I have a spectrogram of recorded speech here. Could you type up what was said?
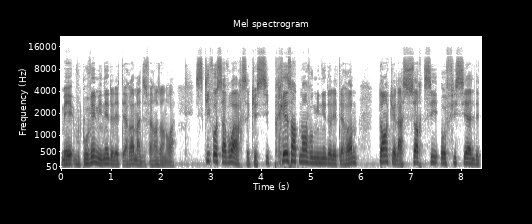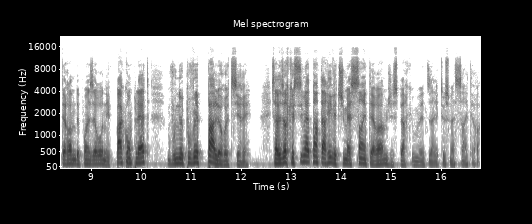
Mais vous pouvez miner de l'Ethereum à différents endroits. Ce qu'il faut savoir, c'est que si présentement vous minez de l'Ethereum, tant que la sortie officielle d'Ethereum 2.0 n'est pas complète, vous ne pouvez pas le retirer. Ça veut dire que si maintenant tu arrives et tu mets 100 Ethereum, j'espère que vous allez tous mettre 100 Ethereum.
